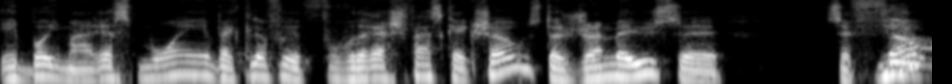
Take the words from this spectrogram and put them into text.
eh ben, il m'en reste moins, avec là, il faudrait que je fasse quelque chose. Tu n'as jamais eu ce, ce Non,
